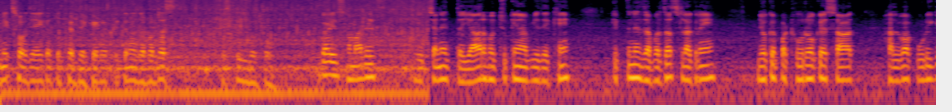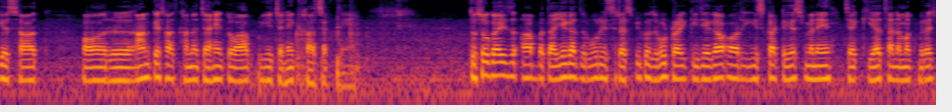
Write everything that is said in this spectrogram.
مکس ہو جائے گا تو پھر دیکھے گا کتنا زبردست اس کی لک ہو گائز ہمارے یہ چنے تیار ہو چکے ہیں۔ آپ یہ دیکھیں کتنے زبردست لگ رہے ہیں، جو کہ پٹھوروں کے ساتھ، حلوہ پوڑی کے ساتھ اور آن کے ساتھ کھانا چاہیں تو آپ یہ چنے کھا سکتے ہیں۔ تو سو گائز آپ بتائیے گا ضرور، اس ریسپی کو ضرور ٹرائی کیجیے گا اور اس کا ٹیسٹ میں نے چیک کیا تھا۔ نمک مرچ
